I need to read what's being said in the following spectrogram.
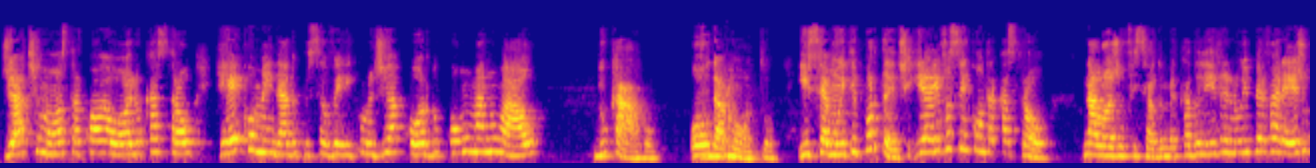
já te mostra qual é o óleo Castrol recomendado para o seu veículo de acordo com o manual do carro ou da moto. Isso é muito importante. E aí você encontra Castrol na loja oficial do Mercado Livre, no hipervarejo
